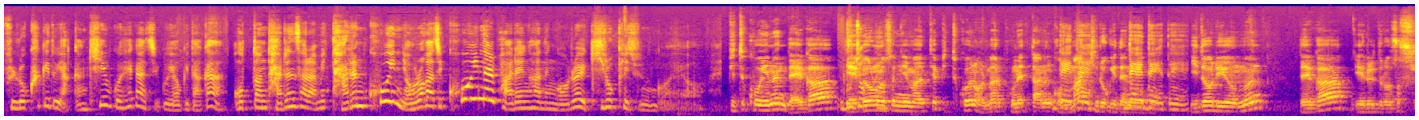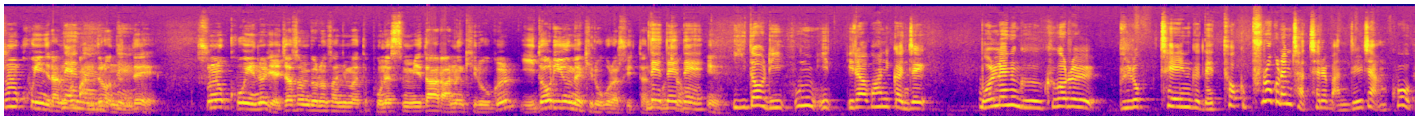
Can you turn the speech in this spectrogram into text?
블록 크기도 약간 키우고 해가지고 여기다가 어떤 다른 사람이 다른 코인 여러 가지 코인을 발행하는 거를 기록해 주는 거예요. 비트코인은 내가 예 무조건. 변호사님한테 비트코인 얼마를 보냈다는 것만 네네. 기록이 되는 네네네. 거고 이더리움은 내가 예를 들어서 순코인이라는 걸 네네. 만들었는데 순코인을 예자선 변호사님한테 보냈습니다라는 기록을 이더리움에 기록을 할 수 있다는 거죠. 네네네. 예. 이더리움이라고 하니까 이제 원래는 그 그거를 블록체인 그 네트워크 프로그램 자체를 만들지 않고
